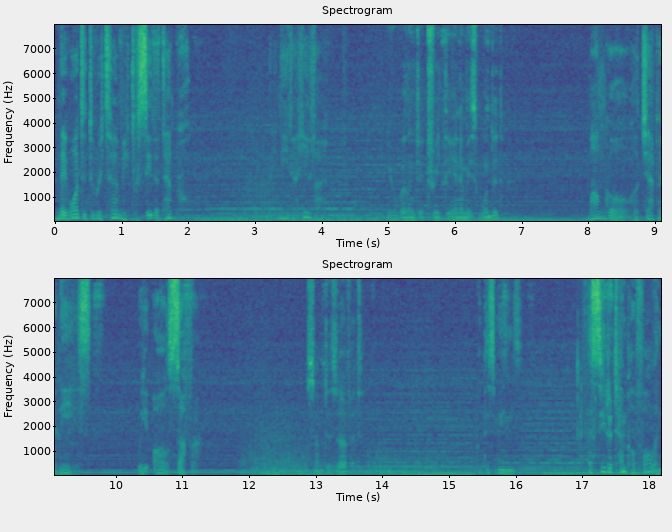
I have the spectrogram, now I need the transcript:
And they wanted to return me to Cedar Temple. They need a healer. You're willing to treat the enemy's wounded? Mongol or Japanese. We all suffer. Some deserve it. But this means... Has Cedar Temple fallen?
